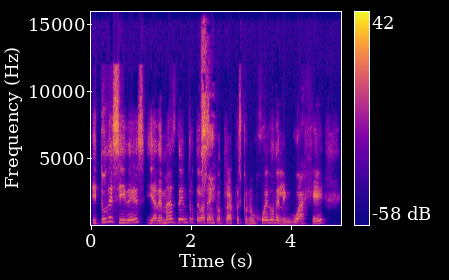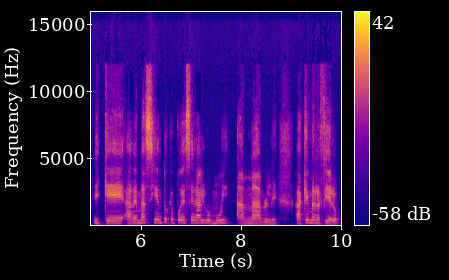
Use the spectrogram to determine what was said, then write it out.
y tú decides y además dentro te vas a encontrar pues con un juego de lenguaje y que además siento que puede ser algo muy amable. ¿A qué me refiero?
